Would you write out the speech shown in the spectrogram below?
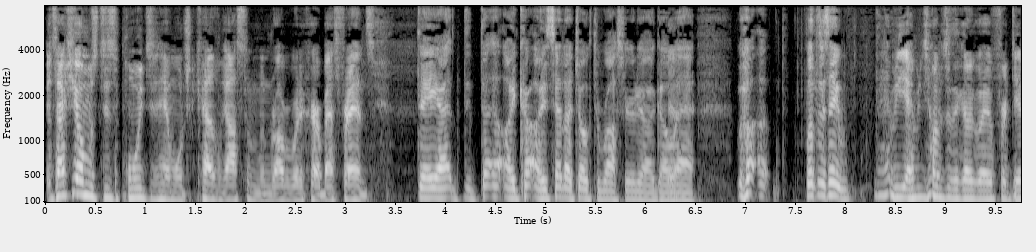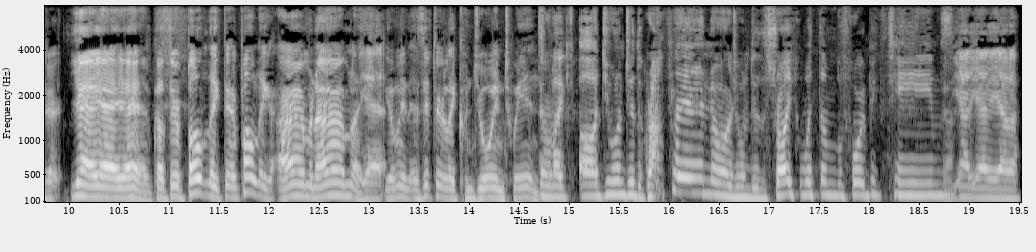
it's actually almost disappointing how much Kelvin Gastelum and Robert Whitaker are best friends. They, uh, th- th- I, I said that joke to Ross earlier. I go, Yeah. what did I say? How many, how many times are they going to go out for dinner? Yeah, yeah, yeah. Because they're both like they're both like arm in arm, like Yeah. you know what I mean, as if they're like conjoined twins. They're like, "Oh, do you want to do the grappling or do you want to do the striking with them before we pick the teams?" Yada yada yada.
